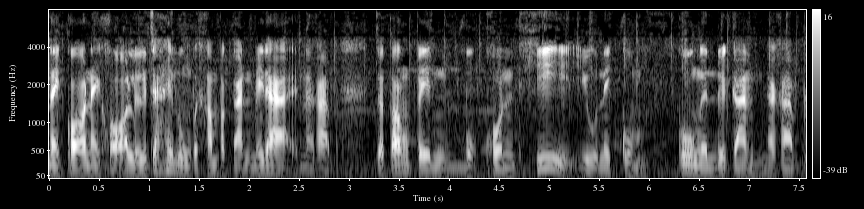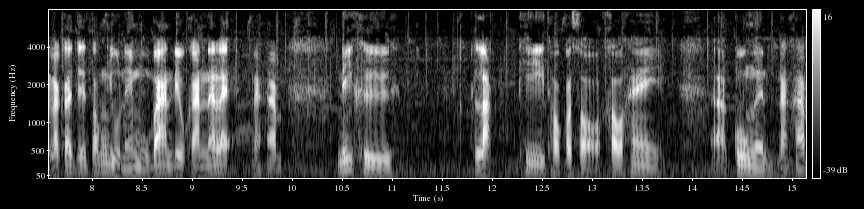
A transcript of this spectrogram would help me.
ในกอในขอหรือจะให้ลุงไปค้ำประกันไม่ได้นะครับ จะต้องเป็นบุคคลที่อยู่ในกลุ่ม กู้เงินด้วยกันนะครับ แล้วก็จะต้องอยู่ในหมู่บ้านเดียวกันนั่นแหละนะครับ นี่คือหลักที่ทกสเขาให้กู้เงินนะครับ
